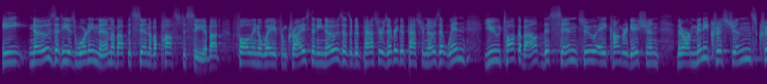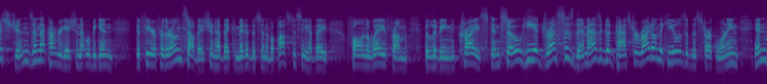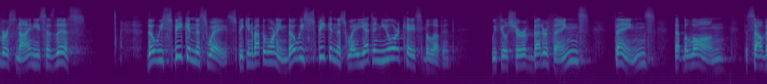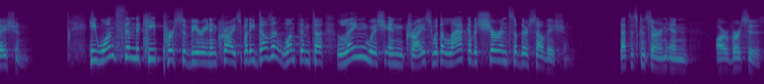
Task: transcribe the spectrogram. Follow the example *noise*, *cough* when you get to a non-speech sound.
He knows that he is warning them about the sin of apostasy, about falling away from Christ. And he knows, as a good pastor, as every good pastor knows, that when you talk about this sin to a congregation, there are many Christians, Christians in that congregation that will begin to fear for their own salvation. Have they committed the sin of apostasy? Have they fallen away from the living Christ. And so he addresses them as a good pastor right on the heels of the stark warning. In verse 9, he says this Though we speak in this way, speaking about the warning, though we speak in this way, yet in your case, beloved, we feel sure of better things, things that belong to salvation. He wants them to keep persevering in Christ, but he doesn't want them to languish in Christ with a lack of assurance of their salvation. That's his concern in our verses.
